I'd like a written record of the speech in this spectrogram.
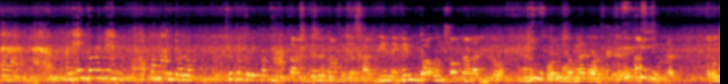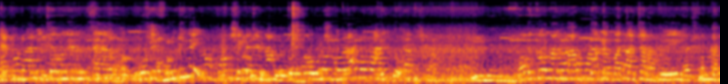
আহ, আহ, মানে এই ধরনের অপমানজনক ছোট করে কথা। হ্যাঁ, সম্রাট। এবং এখন আরিফ দেওয়ানের বোর্ডে দিলে সেখানে নাম বাউল সম্রাট আরিফ দেওয়ান হয়তো ওনার বাপ দাদা বা চাচারা তো এই সম্রাট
